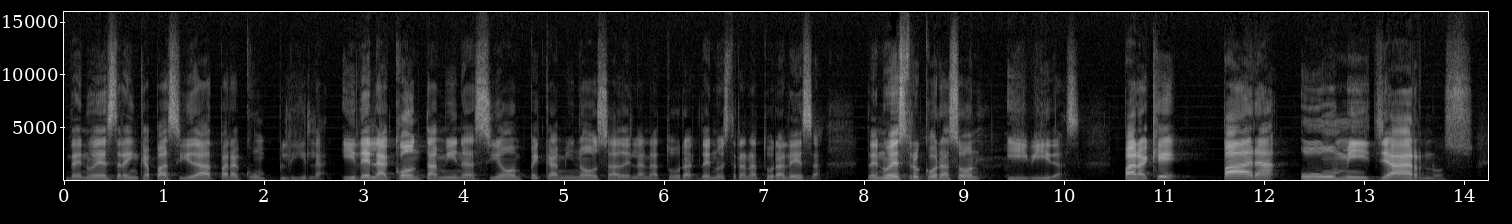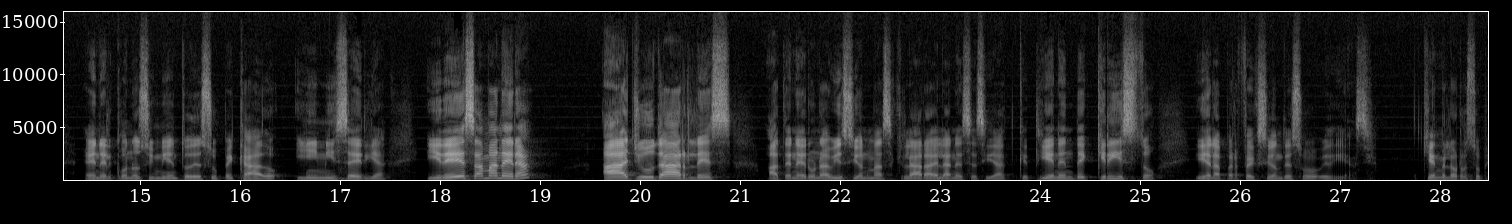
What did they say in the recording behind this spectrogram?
De nuestra incapacidad para cumplirla y de la contaminación pecaminosa de, la natura, de nuestra naturaleza, de nuestro corazón y vidas. ¿Para qué? Para humillarnos en el conocimiento de su pecado y miseria y de esa manera ayudarles a tener una visión más clara de la necesidad que tienen de Cristo y de la perfección de su obediencia. ¿Quién me lo resume?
